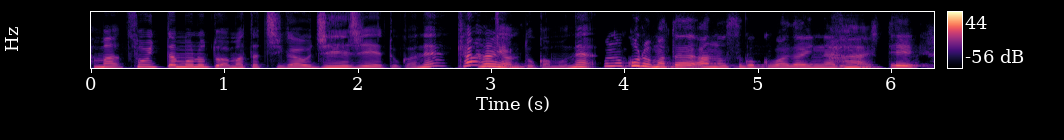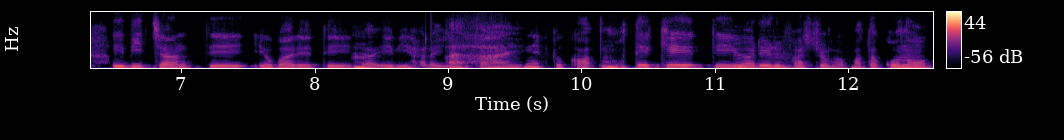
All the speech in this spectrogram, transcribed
まあそういったものとはまた違う JJ とかねキャンキャンとかもね、この頃またあのすごく話題になりまして、エビちゃんって呼ばれていたうん。海老原ゆきちゃんですね、とかモテ系って言われうんうん。るファッションがまたこの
